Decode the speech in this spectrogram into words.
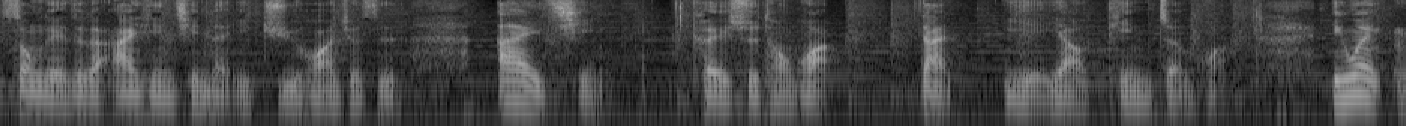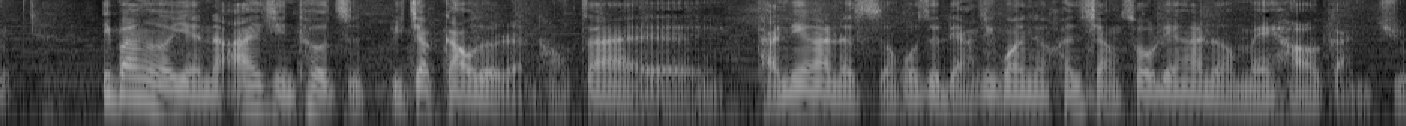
送给这个爱情情人一句话，就是爱情可以是童话，但也要听真话。因为一般而言呢，爱情特质比较高的人哈，在谈恋爱的时候或是两性关系很享受恋爱那种美好的感觉。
